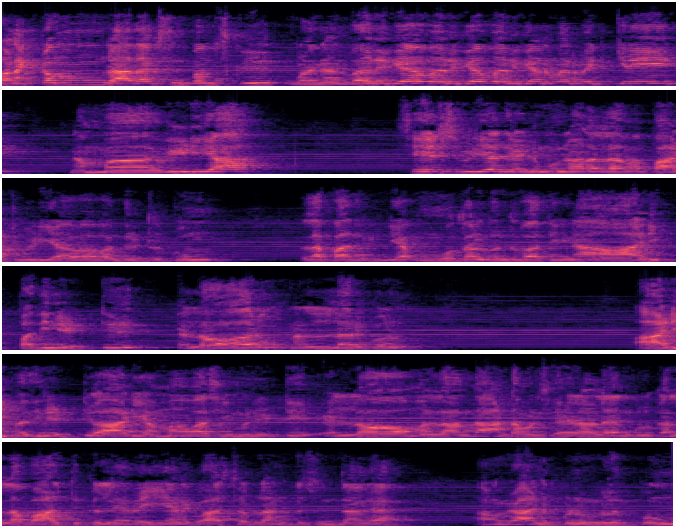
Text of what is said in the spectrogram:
வணக்கம் ராதாகிருஷ்ணன் பம்ஸ்க்கு. உங்களை நான் வருக வருக வருகன்னு வரவேற்கிறேன். நம்ம வீடியோ சேல்ஸ் வீடியோ அந்த ரெண்டு மூணு நாள் இல்லாமல் பாட்டு வீடியோவாக வந்துட்டுருக்கும். எல்லாம் பார்த்துருக்கீங்க. முதல் வந்து பார்த்தீங்கன்னா ஆடி பதினெட்டு. எல்லாரும் நல்லா இருக்கணும். ஆடி பதினெட்டு ஆடி அமாவாசை முன்னிட்டு எல்லாம் எல்லாம் அந்த ஆண்டவன் செயலால் உங்களுக்கு எல்லாம் வாழ்த்துக்கள் நிறைய எனக்கு வாட்ஸ்அப்பில் அனுப்பி அவங்க அனுப்பினவங்களுக்கும்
